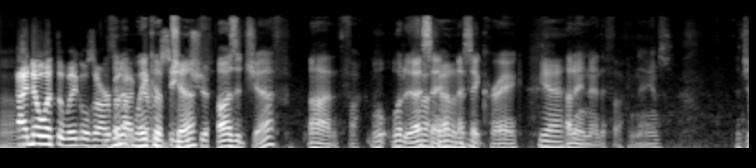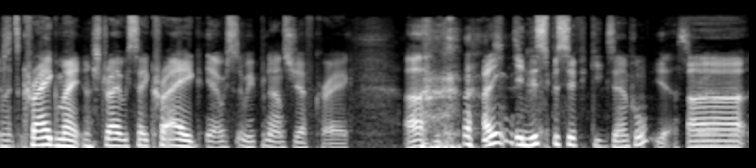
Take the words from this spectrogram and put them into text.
um, I know what the Wiggles are, but I've wake never up seen Jeff? the show. oh, is it Jeff? Oh, fuck. What, what did I say? I I, know. said Craig. Yeah. I don't know the fucking names. Just, it's Craig, mate. In Australia, we say Craig. yeah, we, we pronounce Jeff Craig. Uh, I think in this specific example, yes. uh,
